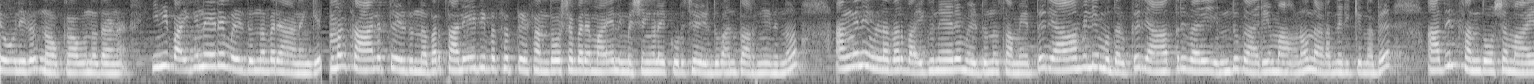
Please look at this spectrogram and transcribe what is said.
ജോലികൾ നോക്കാവുന്നതാണ്. ഇനി വൈകുന്നേരം എഴുതുന്നവരാണെങ്കിൽ നമ്മൾ കാലത്ത് എഴുതുന്നവർ തലേ ദിവസത്തെ സന്തോഷപരമായ നിമിഷങ്ങളെക്കുറിച്ച് എഴുതുവാൻ പറഞ്ഞിരുന്നു. അങ്ങനെയുള്ളവർ വൈകുന്നേരം എഴുതുന്ന സമയത്ത് രാവിലെ മുതൽക്ക് രാത്രി വരെ എന്തു കാര്യമാണോ നടന്നിരിക്കുന്നത് അതിൽ സന്തോഷമായ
